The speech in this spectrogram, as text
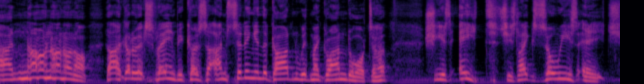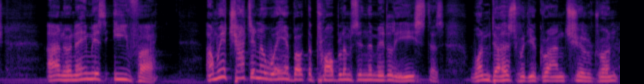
Uh, no, no, no, no. I've got to explain because I'm sitting in the garden with my granddaughter. She is eight. She's like Zoe's age. And her name is Eva. And we're chatting away about the problems in the Middle East, as one does with your grandchildren.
